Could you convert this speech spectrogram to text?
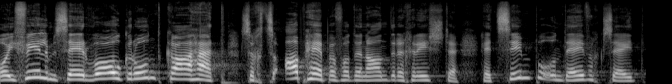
der in Film sehr wohl Grund hat, sich zu abheben von den anderen Christen, hat simpel und einfach gesagt,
